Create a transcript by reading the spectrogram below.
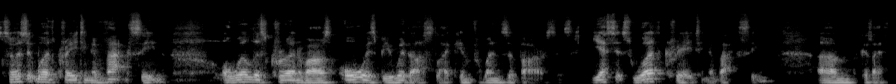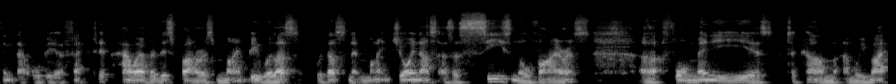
So, is it worth creating a vaccine, or will this coronavirus always be with us like influenza viruses? Yes, it's worth creating a vaccine, um, because I think that will be effective. However, this virus might be with us, with us, and it might join us as a seasonal virus uh, for many years to come, and we might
